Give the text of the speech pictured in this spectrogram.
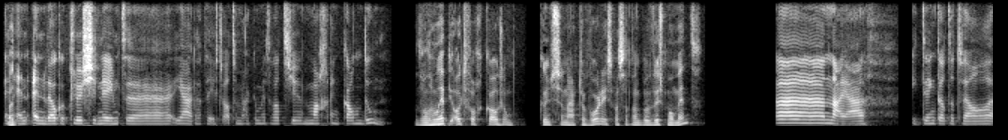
En, en, en, welke klus je neemt, uh, ja, dat heeft wel te maken met wat je mag en kan doen. Want hoe heb je ooit voor gekozen om kunstenaar te worden? Was dat een bewust moment? Uh, nou ja, ik denk dat het wel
